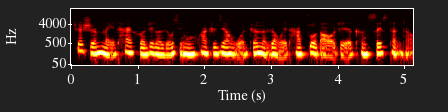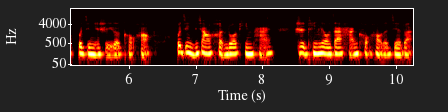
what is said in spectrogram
确实，美泰和这个流行文化之间，我真的认为他做到了这个 consistent，不仅仅是一个口号。不仅仅像很多品牌只停留在喊口号的阶段，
